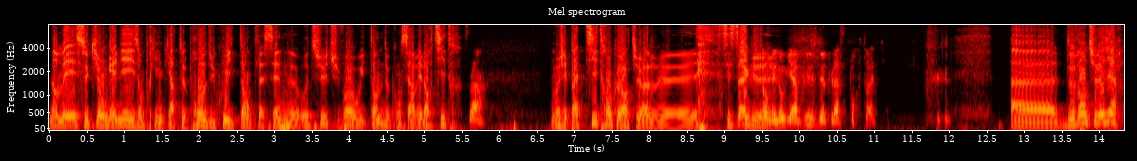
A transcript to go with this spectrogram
non, mais ceux qui ont gagné, ils ont pris une carte pro, du coup, ils tentent la scène au-dessus, tu vois, où ils tentent de conserver leur titre. Ça. Moi, j'ai pas de titre encore, tu vois. c'est ça que. Non, mais donc il y a plus de place pour toi. euh, devant, tu veux dire?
